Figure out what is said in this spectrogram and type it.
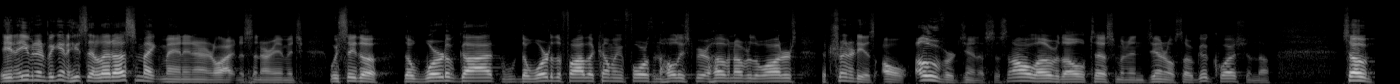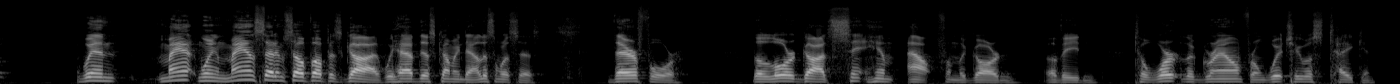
and even in the beginning, he said, Let us make man in our likeness and our image. We see the, the Word of God, the Word of the Father coming forth, and the Holy Spirit hovering over the waters. The Trinity is all over Genesis and all over the Old Testament in general. So, good question, though. So, when man, when man set himself up as God, we have this coming down. Listen what it says. Therefore, the Lord God sent him out from the Garden of Eden to work the ground from which he was taken.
